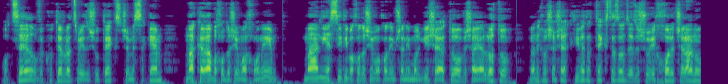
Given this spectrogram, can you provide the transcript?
עוצר וכותב לעצמי איזשהו טקסט שמסכם מה קרה בחודשים האחרונים, מה אני עשיתי בחודשים האחרונים שאני מרגיש שהיה טוב ושהיה לא טוב, ואני חושב שכתיבת הטקסט הזאת זה איזושהי יכולת שלנו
